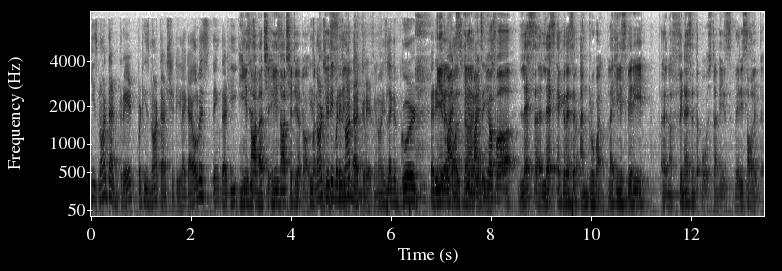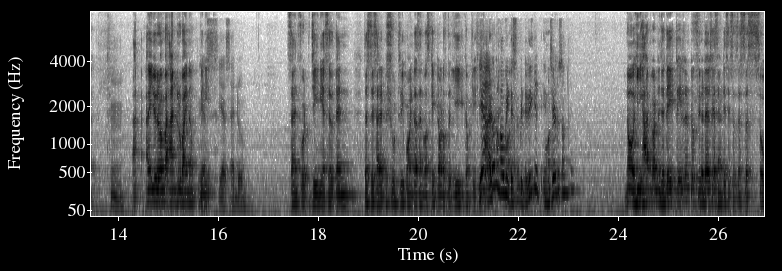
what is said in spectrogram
he's not that great, but he's not that shitty. Like I always think that he He's just- not that. Sh- he's not shitty at all. he's not shitty, but he's not that great. You know, he's like a good He perennial reminds, all-star. he reminds me of a less uh, less aggressive Andrew Bynum. Like he's very uh, you know, finesse in the post and he's very solid there. Uh, and you remember Andrew Bynum? Hmm. Yes, yes, I do. foot genius who then just decided to shoot three pointers and was kicked out of the league completely. Yeah, I don't know how he disappeared. Did he get injured or something? No, he had gotten injured. They traded him to Philadelphia 76ers. This is so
